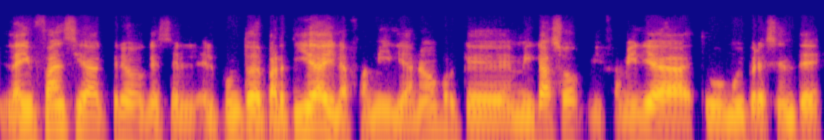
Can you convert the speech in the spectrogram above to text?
la infancia creo que es el, el, punto de partida y la familia, ¿no? Porque en mi caso, mi familia estuvo muy presente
